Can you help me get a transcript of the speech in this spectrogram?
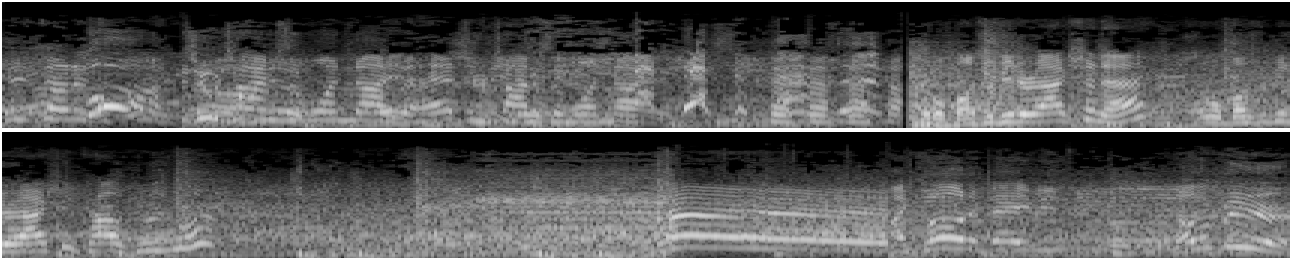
He's done it two times in one night. Two times in one night. Little buzzer beater action, eh? Little buzzer beater action. Kyle Kuzma. Hey! I called it, baby. Another beer.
